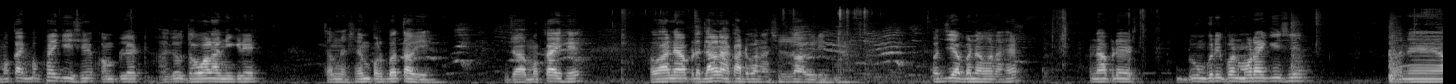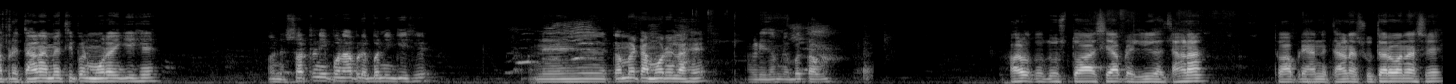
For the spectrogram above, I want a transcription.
મકાઈ બફાઈ ગઈ છે કમ્પ્લેટ આ જો ધવાળા નીકળે. તમને સેમ્પલ બતાવીએ. જો આ મકાઈ છે. હવે આને આપણે દાણા કાઢવાના છે જો આવી રીતના. ભજીયા બનાવવાના છે. અને આપણે ડુંગળી પણ મોડાઈ ગઈ છે. અને આપણે ધાણા મેથી પણ મોરાઈ ગઈ છે. અને ચટણી પણ આપણે બની ગઈ છે. અને ટમેટા મોરેલા છે. આગળ તમને બતાવું. હાલો તો દોસ્તો, આ છે આપણે લીલા ધાણા. તો આપણે આને ધાણા સુધારવાના છે.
